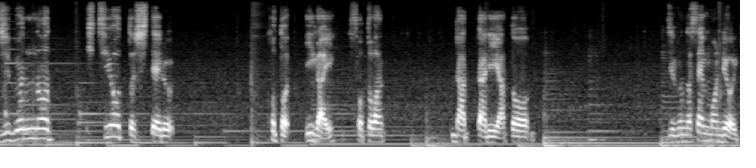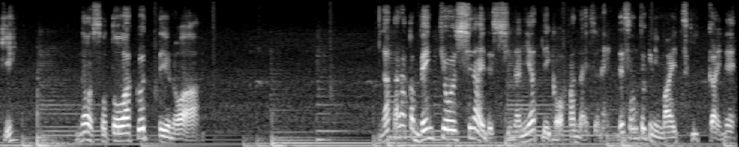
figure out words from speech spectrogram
自分の必要としてること以外、外はだったり、あと、自分の専門領域の外枠っていうのは、なかなか勉強しないですし、何やっていいか分かんないですよね。で、その時に毎月1回ね、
